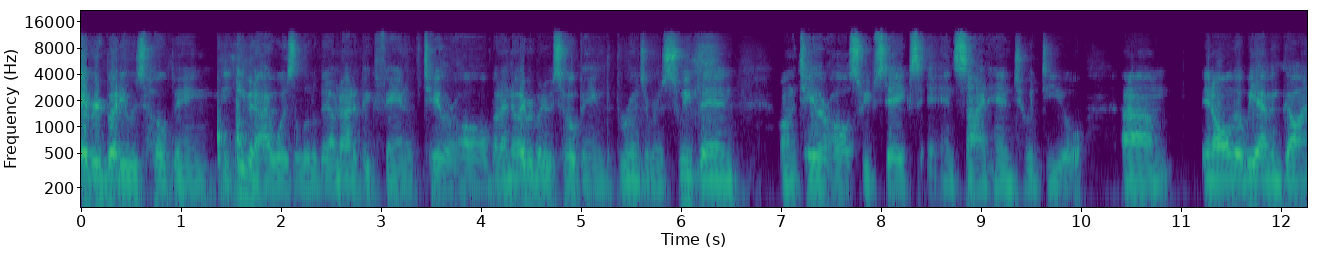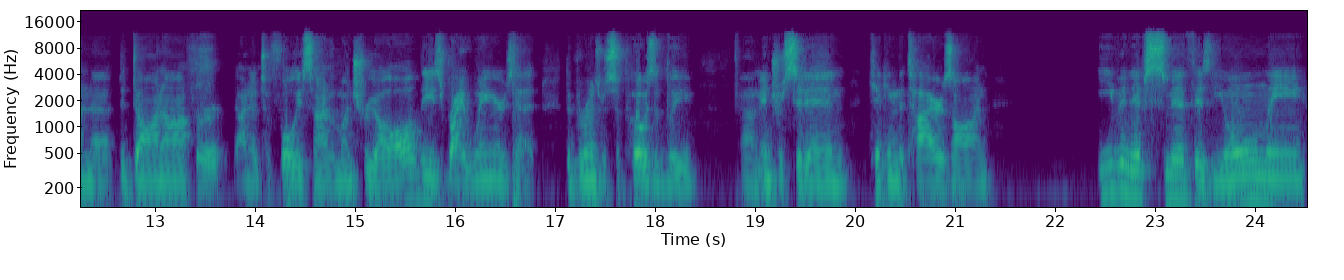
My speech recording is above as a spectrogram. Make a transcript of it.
everybody was hoping, even I was a little bit. I'm not a big fan of Taylor Hall, but I know everybody was hoping the Bruins are going to sweep in on the Taylor Hall sweepstakes and sign him to a deal. Um, and although we haven't gotten uh, Dadonov or I know Toffoli signed with Montreal, all these right wingers that the Bruins were supposedly um, interested in kicking the tires on. Even if Smith is the only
